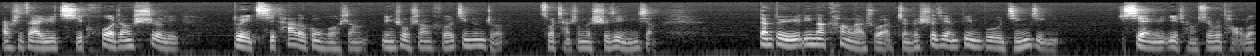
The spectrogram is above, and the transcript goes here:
而是在于其扩张势力对其他的供货商、零售商和竞争者所产生的实际影响。但对于 Lina Kang 来说啊，整个事件并不仅仅限于一场学术讨论。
